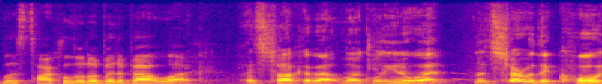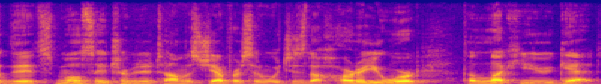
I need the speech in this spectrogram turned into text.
let's talk a little bit about luck. Let's talk about luck. Well, you know what? Let's start with a quote that's mostly attributed to Thomas Jefferson, which is the harder you work, the luckier you get.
